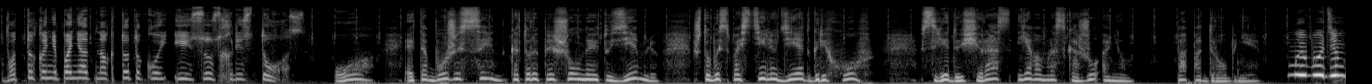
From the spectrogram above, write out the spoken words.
Вот только непонятно, кто такой Иисус Христос. О, это Божий Сын, который пришел на эту землю, чтобы спасти людей от грехов. В следующий раз я вам расскажу о нем поподробнее. Мы будем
